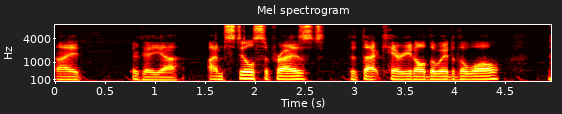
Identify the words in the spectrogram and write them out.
I... Okay, yeah. I'm still surprised that that carried all the way to the wall.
